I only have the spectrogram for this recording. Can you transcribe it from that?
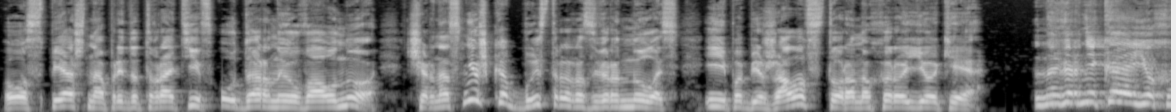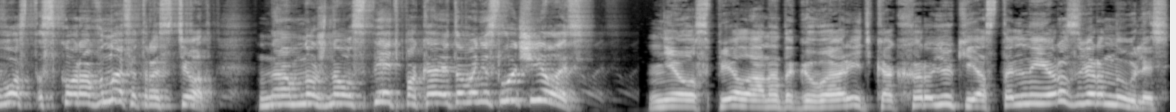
Успешно предотвратив ударную волну, Черноснежка быстро развернулась и побежала в сторону Харуюки. «Наверняка её хвост скоро вновь отрастёт! Нам нужно успеть, пока этого не случилось!» Не успела она договорить, как Харуюки и остальные развернулись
